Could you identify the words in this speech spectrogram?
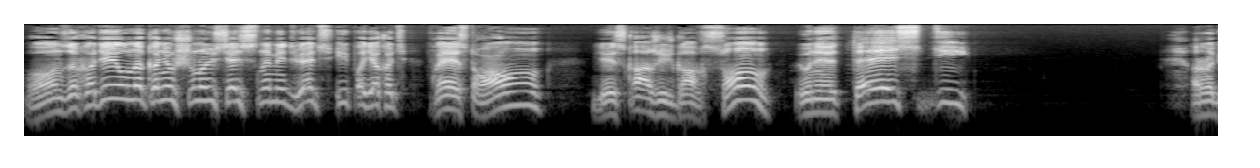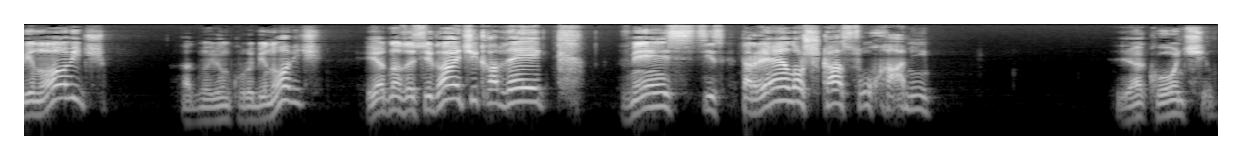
Он заходил на конюшенную сесть на медведь и поехать в ресторан, где скажешь гарсон, une тести. Рабинович, одну рюмку Рабинович — и одна засигайчик авек вместе с тарелошка с ухами. Я кончил.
